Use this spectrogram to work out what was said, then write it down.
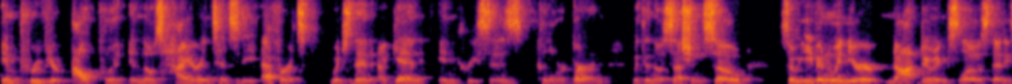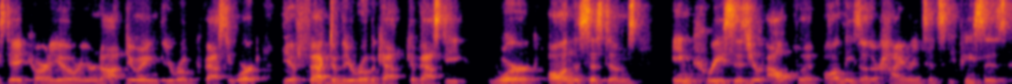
improve your output in those higher intensity efforts, which then again increases caloric burn within those sessions. So so even when you're not doing slow, steady state cardio or you're not doing the aerobic capacity work, the effect of the aerobic capacity work on the systems increases your output on these other higher intensity pieces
